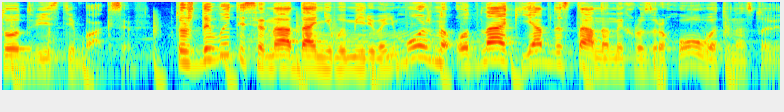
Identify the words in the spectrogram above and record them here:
100-200 баксів. Тож дивитися на дані вимірювань можна, однак я б не став на них розраховувати на 100%.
